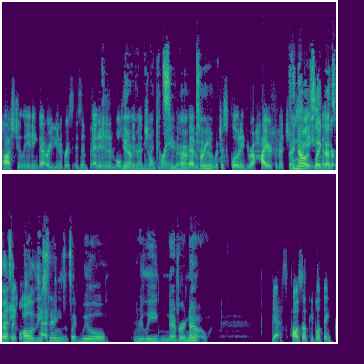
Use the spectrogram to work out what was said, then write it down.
postulating that our universe is embedded in a Yeah, mean, I brane, like a membrane, too. which is floating through a higher dimensional I know it's like that that's why it's like all of these things. It's like we'll really never know. Yes. Also, people think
